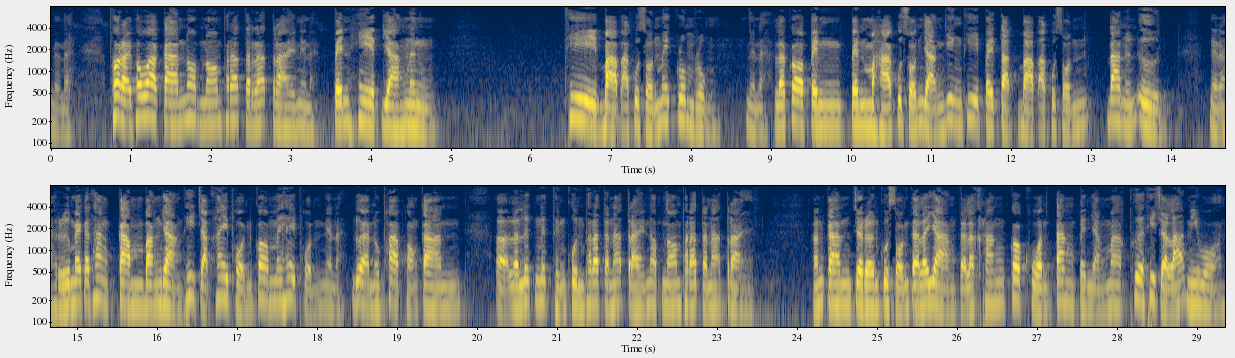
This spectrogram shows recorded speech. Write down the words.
เนี่ยนะ เพราะอะไรเพราะว่าการนอบน้อมพระตระตรายเนี่ยนะเป็นเหตุอย่างหนึ่ง ที่บาปอากุศลไม่กลุ่มรุมเนี่ยนะแล้วก็เป็นเป็นมหากุศลอย่างยิ่งที่ไปตัดบาปอากุศลด้านอื่นๆเนี่ยนะหรือแม้กระทั่งกรรมบางอย่างที่จะให้ผลก็ไม่ให้ผลเนี่ยนะด้วยอนุภาพของการระลึกนึกถึงคุณพระรัตนตรยัยนอบน้อมพระรัตนตรยัยอันการเจริญกุศลแต่ละอย่างแต่ละครั้งก็ควรตั้งเป็นอย่างมากเพื่อที่จะละนิวรณ์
